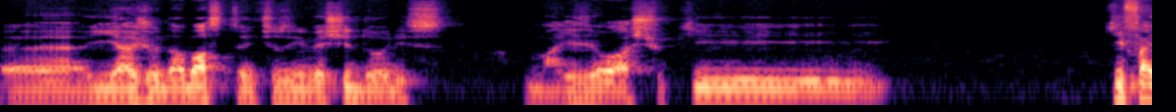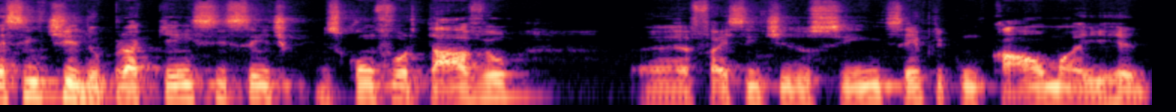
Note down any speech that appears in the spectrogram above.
é, e ajuda bastante os investidores. Mas eu acho que, que faz sentido para quem se sente desconfortável é, faz sentido sim, sempre com calma e, re,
